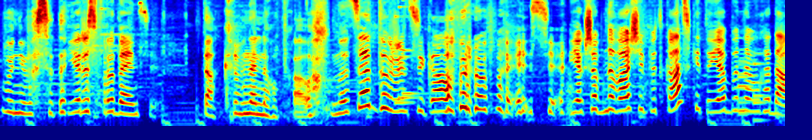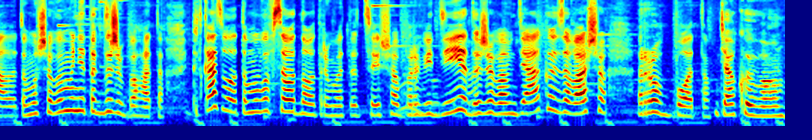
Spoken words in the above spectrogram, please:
в університеті. Юриспруденції. Так, кримінального права. Ну це дуже цікава професія. Якщо б не ваші підказки, то я би не вгадала, тому що ви мені так дуже багато підказували, тому ви все одно отримаєте цей шопер від дії. Дуже вам дякую за вашу роботу. Дякую вам.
